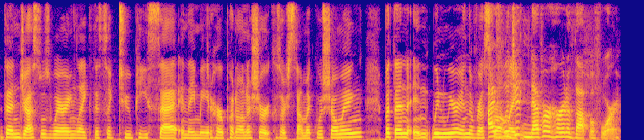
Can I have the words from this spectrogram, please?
then Jess was wearing like this like two piece set, and they made her put on a shirt because her stomach was showing. But then in, when we were in the restaurant, I've legit like never heard of that before.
